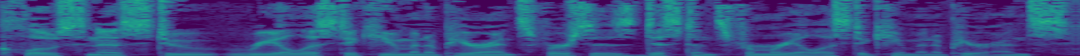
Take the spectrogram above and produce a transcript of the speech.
closeness to realistic human appearance versus distance from realistic human appearance.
